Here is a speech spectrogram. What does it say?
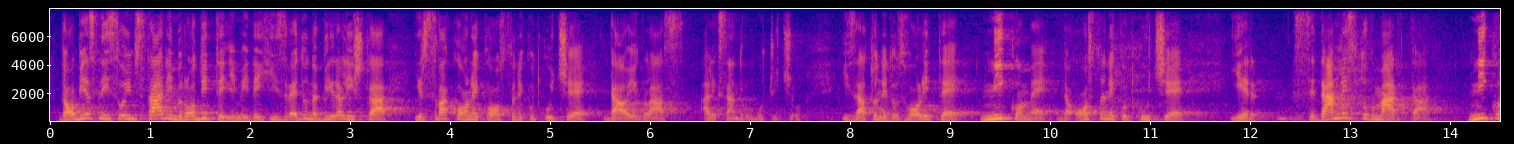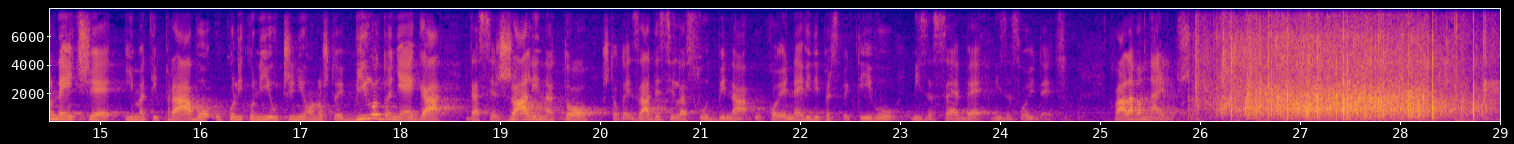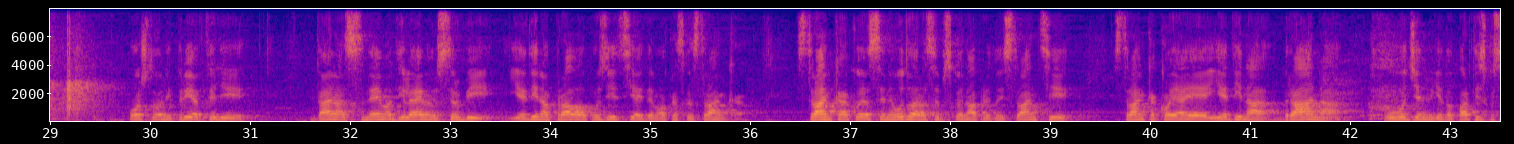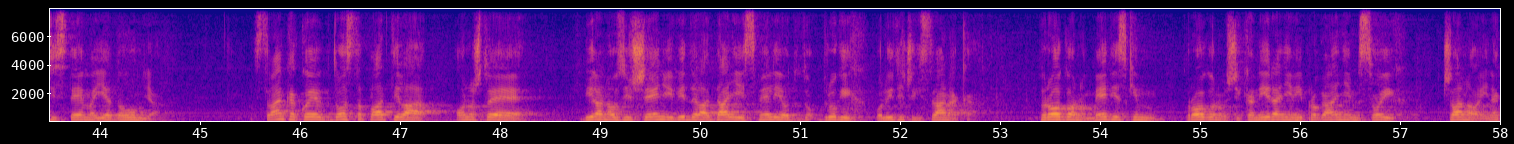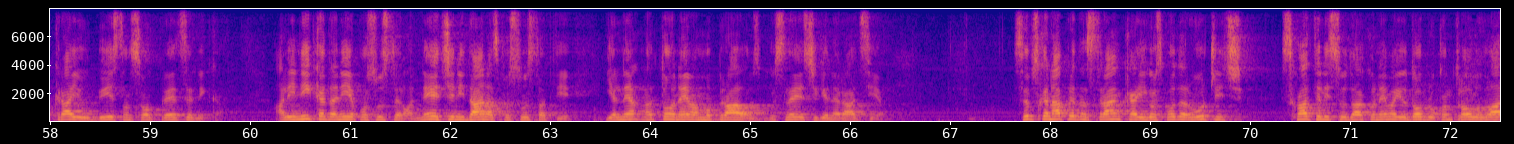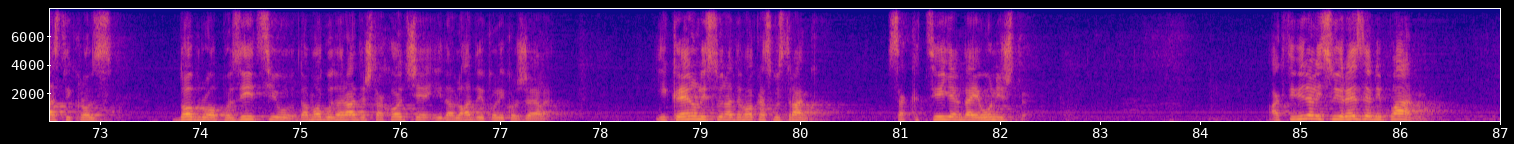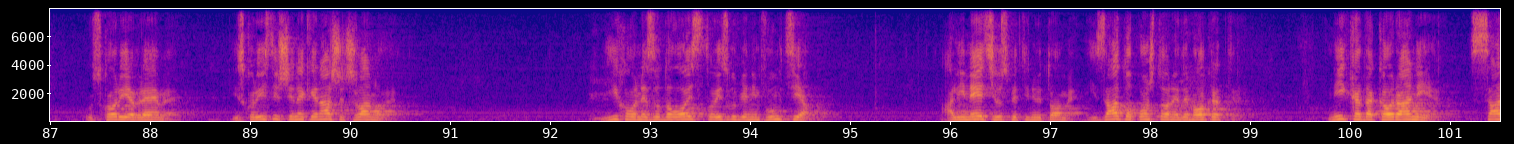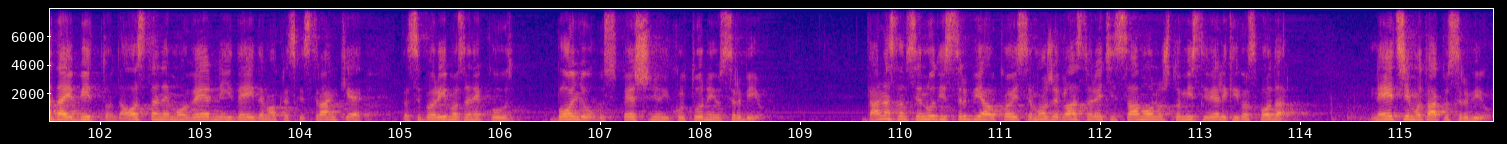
Da objasne i svojim starim roditeljima i da ih izvedu na birališta, jer svako onaj ko ostane kod kuće dao je glas Aleksandru Vučiću. I zato ne dozvolite nikome da ostane kod kuće, jer 17. marta niko neće imati pravo, ukoliko nije učinio ono što je bilo do njega, da se žali na to što ga je zadesila sudbina u kojoj ne vidi perspektivu ni za sebe, ni za svoju decu. Hvala vam najlepše. Poštovani prijatelji, danas nema dileme u Srbiji. Jedina prava opozicija je demokratska stranka. Stranka koja se ne udvara Srpskoj naprednoj stranci, stranka koja je jedina brana uvođenju jednopartijskog sistema i jednoumlja. Stranka koja je dosta platila ono što je bila na uzvišenju i videla dalje i smelije od drugih političkih stranaka. Progonom, medijskim progonom, šikaniranjem i proganjanjem svojih članova i na kraju ubistvom svog predsednika. Ali nikada nije posustala, neće ni danas posustati, jer na to nemamo pravo zbog sledećih generacija. Srpska napredna stranka i gospodar Vučić shvatili su da ako nemaju dobru kontrolu vlasti kroz dobru opoziciju, da mogu da rade šta hoće i da vladaju koliko žele. I krenuli su na demokratsku stranku sa ciljem da je unište. Aktivirali su i rezervni plan u skorije vreme, iskoristiši neke naše članove, njihovo nezadovoljstvo izgubljenim funkcijama, ali neće uspeti ni u tome. I zato, poštovane demokrate, nikada kao ranije, sada je bitno da ostanemo verni ideji demokratske stranke, da se borimo za neku bolju, uspešniju i kulturniju Srbiju. Danas nam se nudi Srbija u kojoj se može glasno reći samo ono što misli veliki gospodar. Nećemo takvu Srbiju.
